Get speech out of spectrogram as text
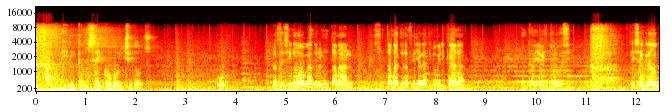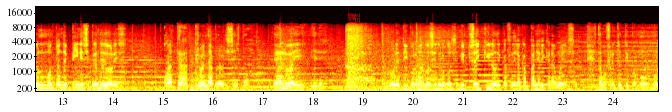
American Psycho Bolche 2. Uh, lo asesinó ahogándolo en un tamal. Es un tamal de una feria latinoamericana. Nunca había visto algo así. Desangrado con un montón de pines y prendedores. Cuánta crueldad progresista. Véanlo ahí, mire. Pobre tipo, lo mandó haciéndolo consumir 6 kilos de café de la campaña nicaragüense. Estamos frente a un tipo muy, muy.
